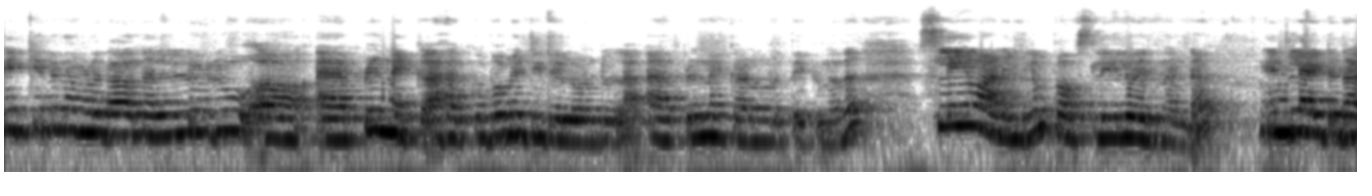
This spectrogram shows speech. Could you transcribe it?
നെക്കിൽ നമ്മളിതാ നല്ലൊരു ആപ്പിൾ നെക്ക് ഹക്കുബ മെറ്റീരിയൽ കൊണ്ടുള്ള ആപ്പിൾ നെക്കാണ് കൊടുത്തേക്കുന്നത്. സ്ലീവ് ആണെങ്കിലും പഫ് സ്ലീവ് വരുന്നുണ്ട്. എൻഡിലായിട്ട് ഇതാ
